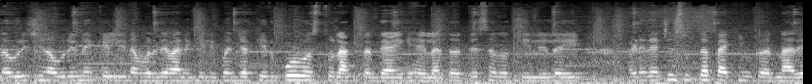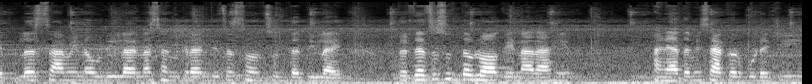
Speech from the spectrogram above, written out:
नवरीची नवरीने केली नवरदेवाने केली पण ज्या किरकोळ वस्तू लागतात द्याय घ्यायला तर ते सगळं केलेलं आहे. आणि त्याची सुद्धा पॅकिंग करणार आहे. प्लस आम्ही नवरीला ना संक्रांतीचा सण सुद्धा दिला आहे तर त्याचा सुद्धा ब्लॉग येणार आहे. आणि आता मी साखरपुड्याची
